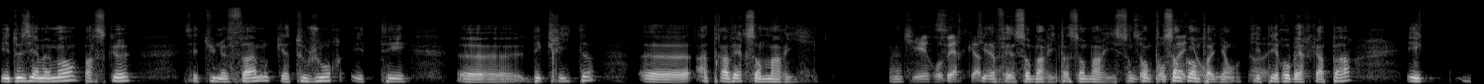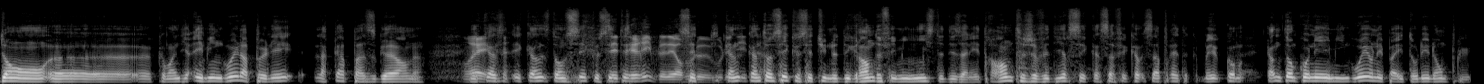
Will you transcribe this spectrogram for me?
et deuxièmement parce que c'est une femme qui a toujours été euh, décrite euh, à travers son mari. Hein. Qui est Robert Capa. enfin, son mari, pas son mari, son, compagnon. qui ah était Robert Capa, et dont, euh, comment dire, Hemingway l'appelait la Capa's Girl. Et, quand, on sait que c'est terrible d'ailleurs. Quand, on sait que c'est une des grandes féministes des années 30, je veux dire, c'est que ça fait ça prête. Mais comme, quand on connaît Hemingway, on n'est pas étonné non plus.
